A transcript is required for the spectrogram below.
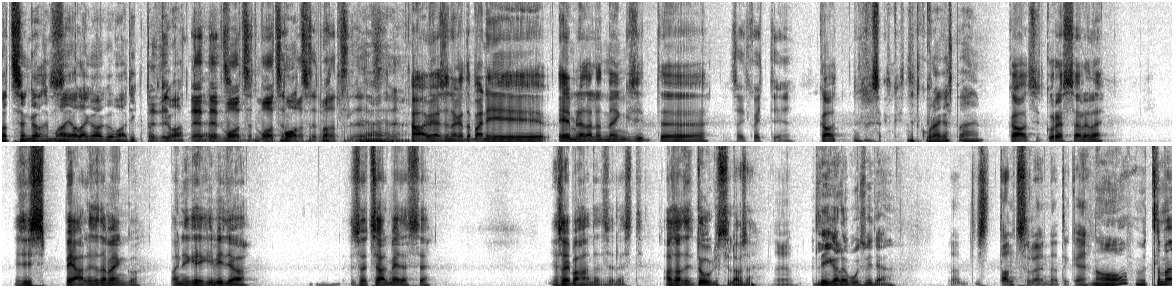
vaat see on ka see, ma ei ole ka kõva Tiktoki Need, vaataja. need moodsad, moodsad, moodsad, moodsad. jaa, aa, ühesõnaga ta pani, eelmine nädal nad mängisid äh,, said kotti jah? kaot-, said kotti. et Kure käest pähe, jah. kaotasid Kuressaarele ja siis peale seda mängu pani keegi video sotsiaalmeediasse ja sai pahandada selle eest, aga saadeti duublisse lausa. liiga lõbus video. no vist tantsule on natuke, jah. no ütleme,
